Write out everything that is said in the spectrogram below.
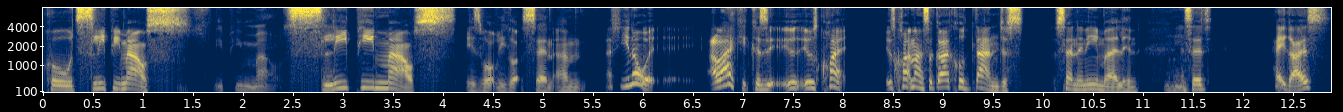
called Sleepy Mouse. Sleepy mouse. Sleepy Mouse is what we got sent. Um, actually, you know what? I like it because it, it, was quite it was quite nice. A guy called Dan just sent an email in and said, "Hey guys,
